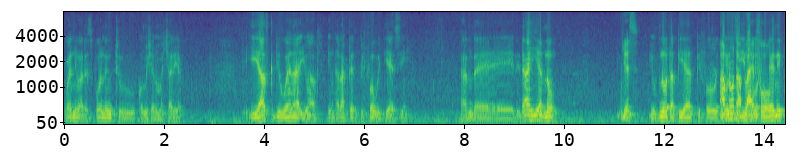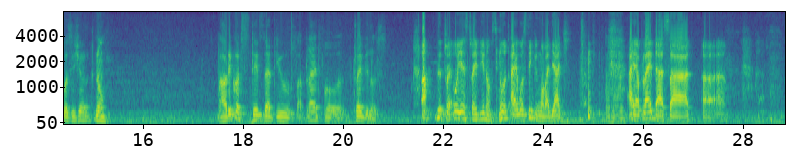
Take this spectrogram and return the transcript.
when you are responding to Commissioner Macharia. He asked you whether you have interacted before with JSC. And uh, did I hear no? Yes. You've not appeared before I've not applied for- any position. No. Our record states that you've applied for tribunals. Ah, the tri- oh yes, tribunals. No, I was thinking of a judge. Uh-huh. I applied as a, uh,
